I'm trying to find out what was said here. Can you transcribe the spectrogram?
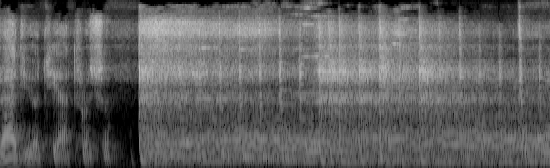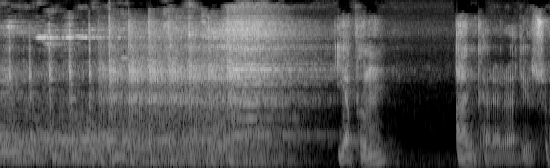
radyo tiyatrosu. Yapım Ankara Radyosu.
